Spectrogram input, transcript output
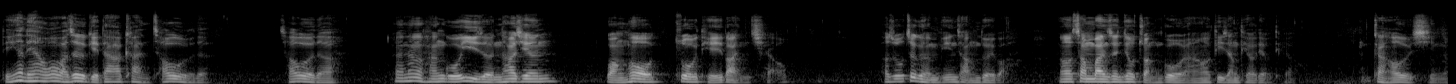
等一下，等一下，我要把这个给大家看，超恶的。超恶的、看那个韩国艺人，他先往后做铁板桥，他说这个很平常对吧？然后上半身就转过，然后地上跳跳跳，看好恶心哦。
